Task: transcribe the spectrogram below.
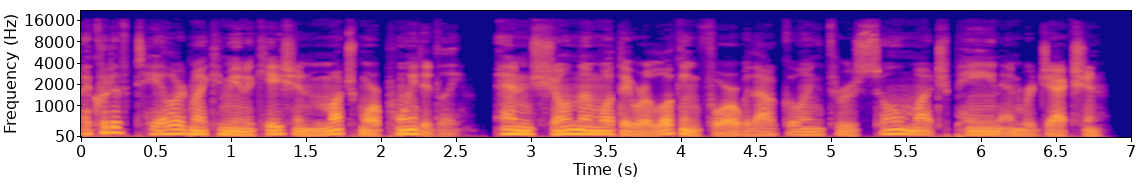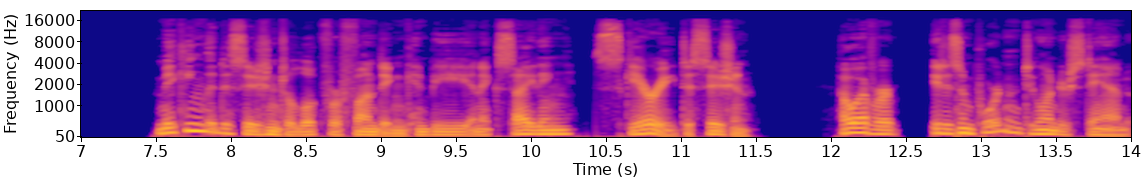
I could have tailored my communication much more pointedly and shown them what they were looking for without going through so much pain and rejection. Making the decision to look for funding can be an exciting, scary decision. However, it is important to understand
